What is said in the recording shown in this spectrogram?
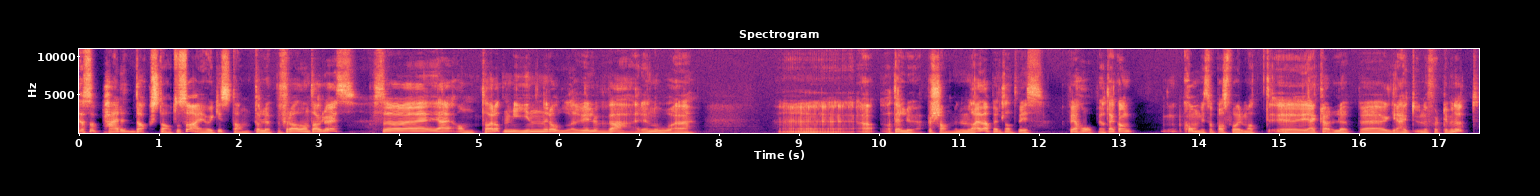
altså per dags dato så er jeg jo ikke i stand til å løpe fra det, antageligvis. Så jeg antar at min rolle vil være noe At jeg løper sammen med deg, da, på et eller annet vis. For jeg håper jo at jeg kan komme i såpass form at eh, jeg klarer å løpe greit under 40 minutter.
